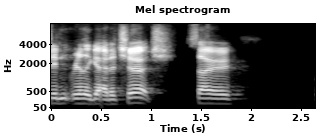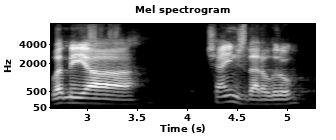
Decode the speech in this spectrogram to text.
didn't really go to church. So let me uh, change that a little.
